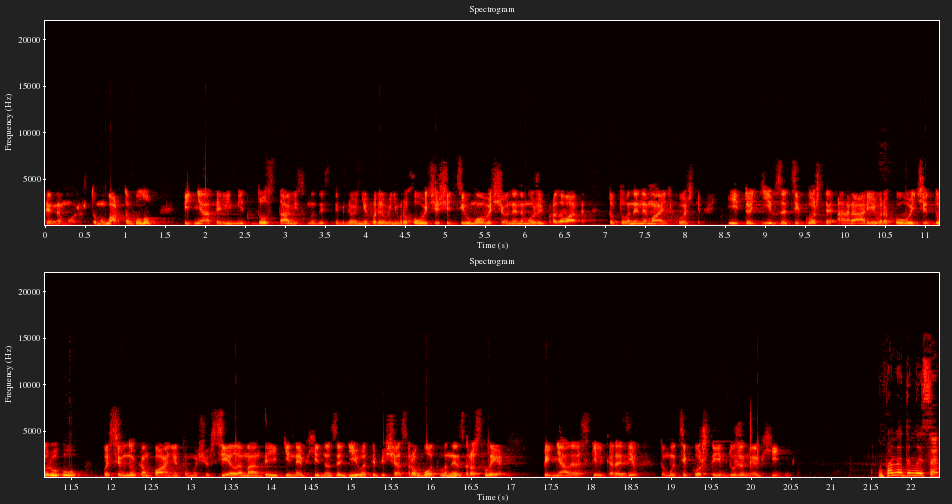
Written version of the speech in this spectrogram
ти не можеш. Тому варто було б підняти ліміт до 180 мільйонів гривень, враховуючи ще ці умови, що вони не можуть продавати, тобто вони не мають коштів. І тоді б за ці кошти аграрії, враховуючи дорогу посівну кампанію, тому що всі елементи, які необхідно задіювати під час роботи, вони зросли, піднялись кілька разів. Тому ці кошти їм дуже необхідні. Пане Денисе,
